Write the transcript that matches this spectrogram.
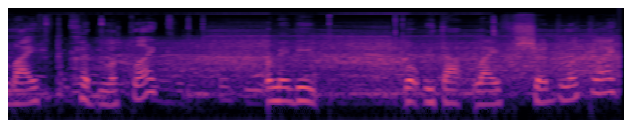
life could look like, or maybe what we thought life should look like.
